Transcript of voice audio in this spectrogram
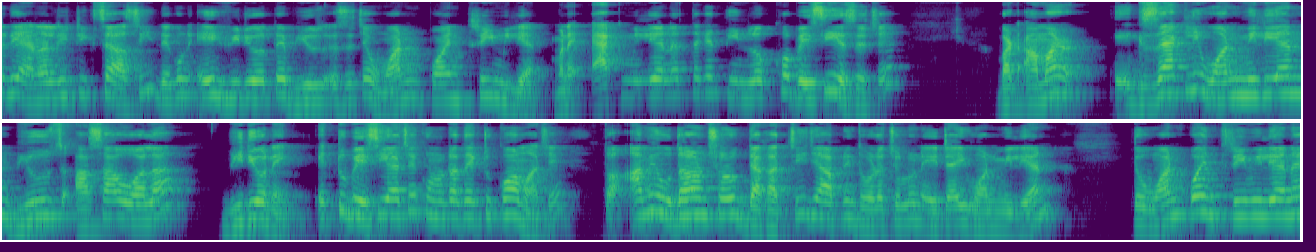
যদি অ্যানালিটিক্সে আসি, দেখুন এই ভিডিওতে ভিউজ এসেছে ওয়ান পয়েন্ট থ্রি মিলিয়ন মানে এক মিলিয়নের থেকে তিন লক্ষ বেশি এসেছে। বাট আমার এক্স্যাক্টলি ওয়ান মিলিয়ন ভিউজ আসাওয়ালা ভিডিও নেই। একটু বেশি আছে, কোনোটাতে একটু কম আছে। তো আমি উদাহরণস্বরূপ দেখাচ্ছি যে আপনি ধরে চলুন এটাই ওয়ান মিলিয়ন তো ওয়ান পয়েন্ট থ্রি মিলিয়নে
